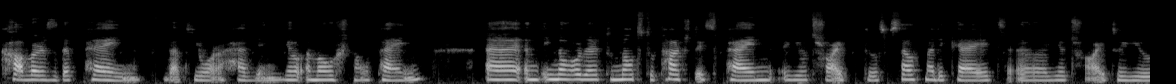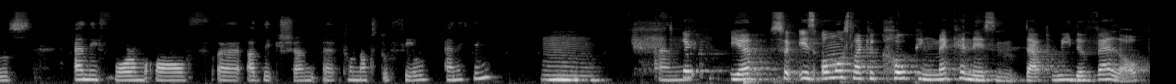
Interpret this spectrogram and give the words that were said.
covers the pain that you are having, your emotional pain uh, and in order to not to touch this pain, you try to self-medicate. Uh, you try to use any form of uh, addiction uh, to not to feel anything. Mm. And so, yeah, so it's almost like a coping mechanism that we develop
